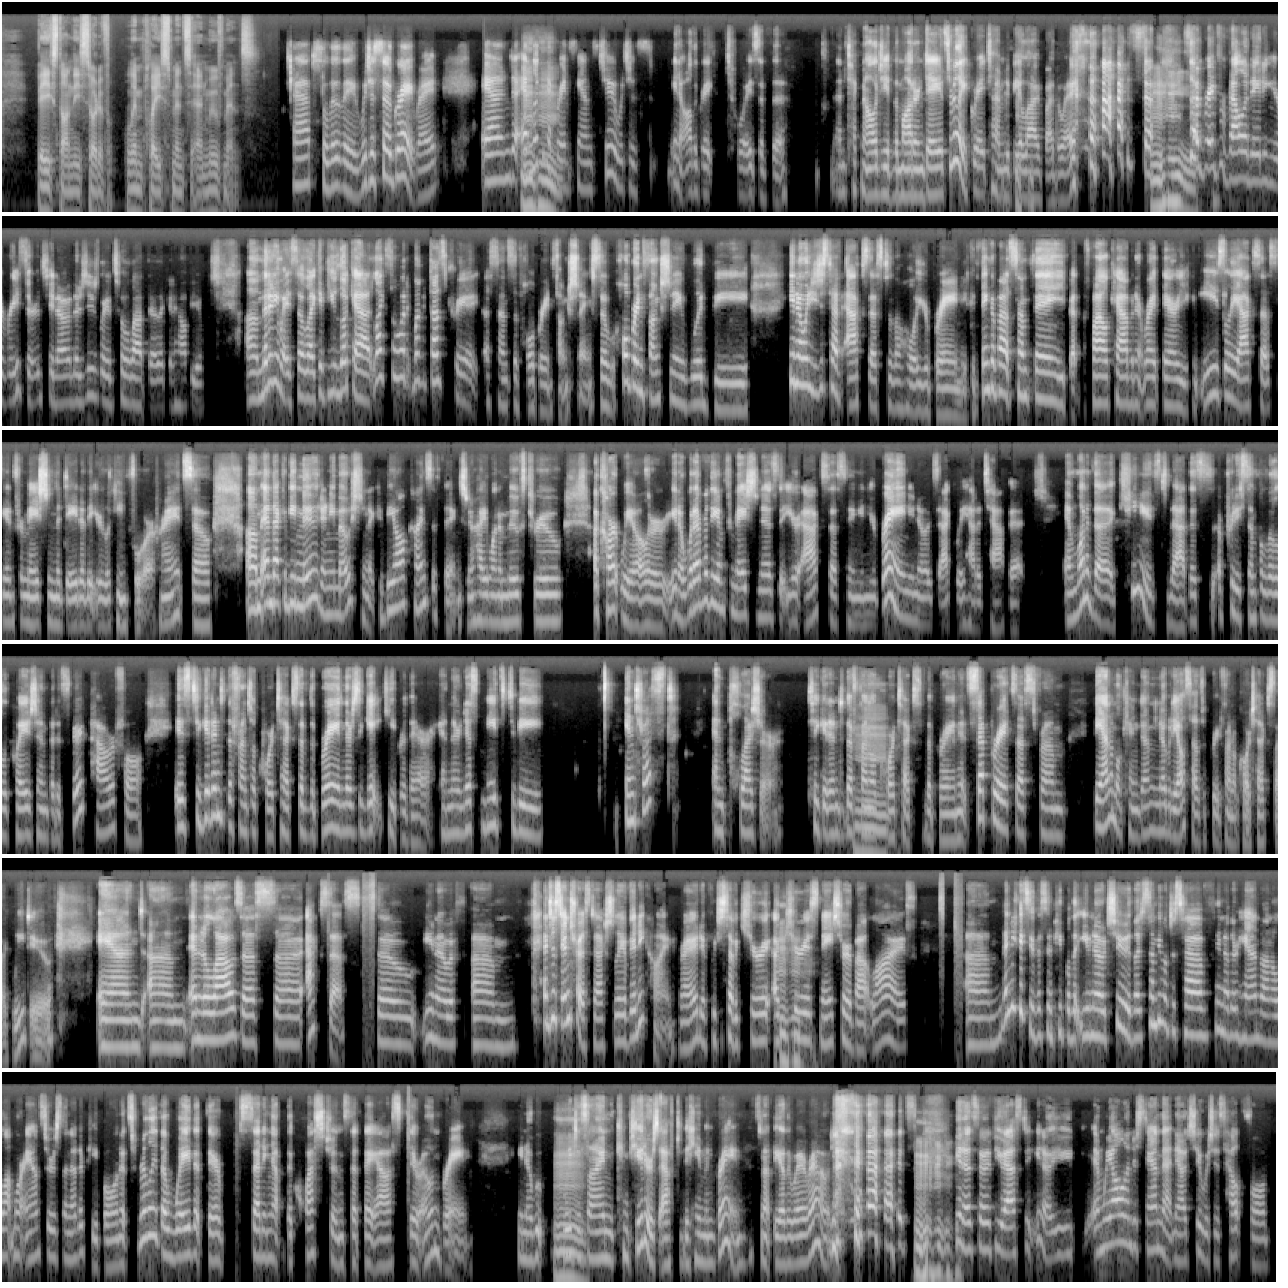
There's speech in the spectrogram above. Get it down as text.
based on these sort of limb placements and movements. Absolutely, which is so great, right? And and mm-hmm. looking at mm-hmm. brain scans too, which is you know all the great toys of the and technology of the modern day. It's really a great time to be alive, by the way. so, mm-hmm. so great for validating your research. You know, and there's usually a tool out there that can help you. Um, but anyway, so like if you look at like, so what what does create a sense of whole brain functioning? So whole brain functioning would be, you know, when you just have access to the whole of your brain, you can think about something, you've got the file cabinet right there, you can easily access the information, the data that you're looking for, right? So, um, and that could be mood and emotion, it could be all kinds of things, you know, how you want to move through a cartwheel or, you know, whatever the information is that you're accessing in your brain, you know exactly how to tap it. And one of the keys to that, that's a pretty simple little equation, but it's very powerful, is to get into the frontal cortex of the brain. There's a gatekeeper there, and there just needs to be interest and pleasure to get into the frontal mm. cortex of the brain. It separates us from the animal kingdom. Nobody else has a prefrontal cortex like we do, and um, and it allows us uh, access. So you know if um, and just interest actually of any kind right? If we just have a, curi- a mm-hmm. curious nature about life um, then you can see this in people that you know too like some people just have you know their hand on a lot more answers than other people and it's really the way that they're setting up the questions that they ask their own brain. You know we, mm. we design computers after the human brain. It's not the other way around. It's you know so if you asked it you know you and we all understand that now too which is helpful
